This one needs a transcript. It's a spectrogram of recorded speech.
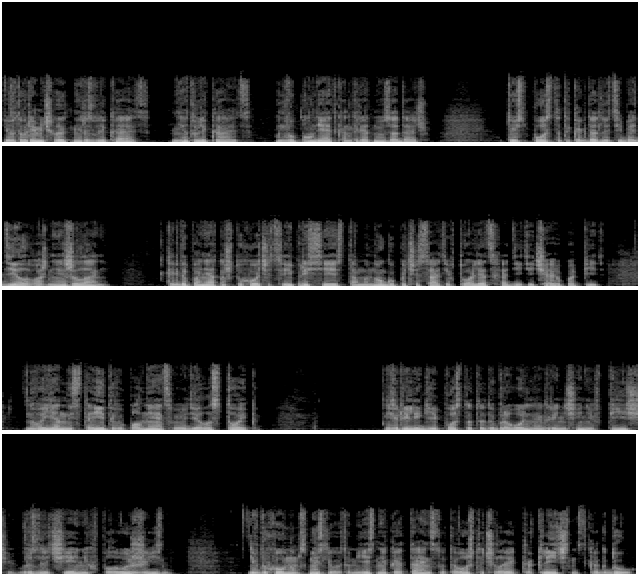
И в это время человек не развлекается, не отвлекается. Он выполняет конкретную задачу. То есть пост — это когда для тебя дело важнее желаний. Когда понятно, что хочется и присесть, там, и ногу почесать, и в туалет сходить, и чаю попить. Но военный стоит и выполняет свое дело стойко. И в религии пост — это добровольное ограничение в пище, в развлечениях, в половой жизни. И в духовном смысле в этом есть некое таинство того, что человек как личность, как дух,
